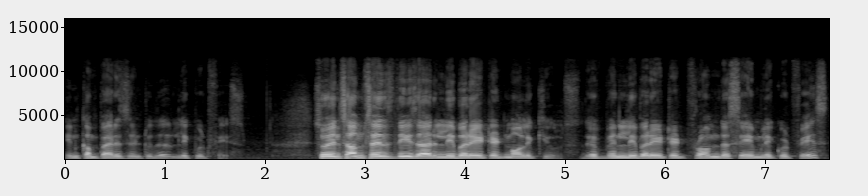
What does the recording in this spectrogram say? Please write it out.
in comparison to the liquid phase. So, in some sense these are liberated molecules, they have been liberated from the same liquid phase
